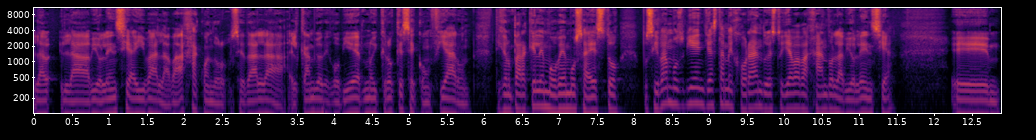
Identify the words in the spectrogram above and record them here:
la, violencia iba a la baja cuando se da la, el cambio de gobierno y creo que se confiaron. Dijeron, ¿para qué le movemos a esto? Pues si vamos bien, ya está mejorando esto, ya va bajando la violencia. Eh,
